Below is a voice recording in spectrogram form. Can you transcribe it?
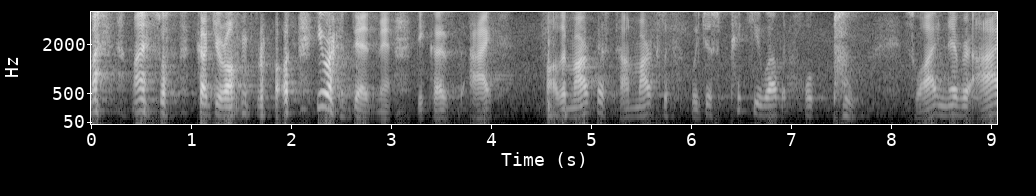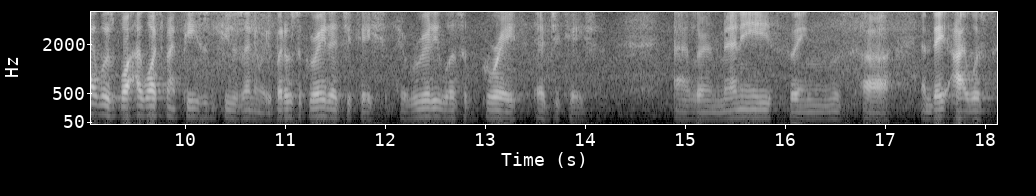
Might, might as well cut your own throat. You are a dead man because I Father Marcus, Tom Marcus would just pick you up and hold. Poof. So I never, I was, I watched my P's and Q's anyway, but it was a great education. It really was a great education. I learned many things, uh, and they, I was,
